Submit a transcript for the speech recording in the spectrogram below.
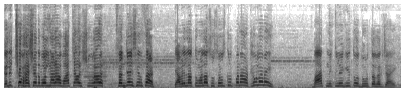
गलिच्छ भाषेत बोलणारा वाचा शिवराळ संजय शिरसाट त्यावेळेला तुम्हाला सुसंस्कृतपणा आठवला नाही. बात निकलेगी तो दूर तलक जाएगी.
